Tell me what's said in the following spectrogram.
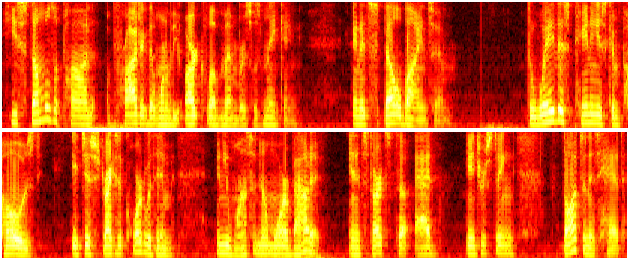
he stumbles upon a project that one of the art club members was making, and it spellbinds him. The way this painting is composed, it just strikes a chord with him, and he wants to know more about it. And it starts to add interesting thoughts in his head.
